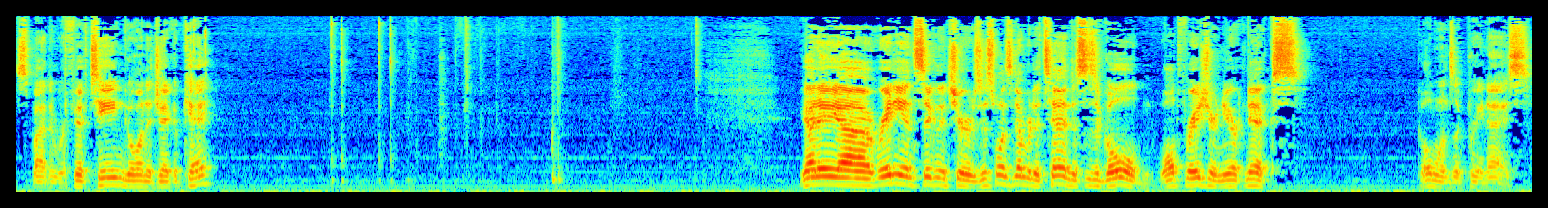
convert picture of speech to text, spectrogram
Spot number 15 going to Jacob K. Got a uh, Radiant Signatures. This one's number to 10. This is a gold. Walt Frazier, New York Knicks. Gold ones look pretty nice.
